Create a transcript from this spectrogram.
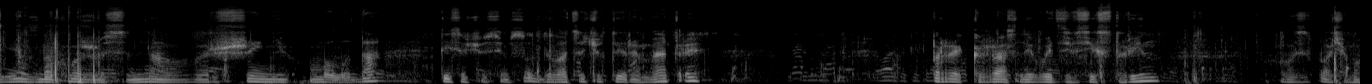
Я знаходжусь на вершині молода 1724 метри. Прекрасний вид зі всіх сторін. Ось бачимо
